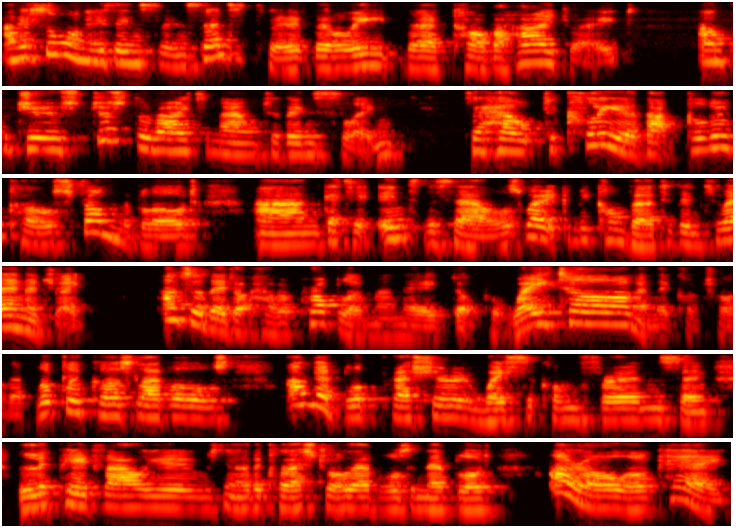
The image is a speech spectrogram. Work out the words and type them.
And if someone is insulin sensitive, they'll eat their carbohydrate and produce just the right amount of insulin to help to clear that glucose from the blood and get it into the cells where it can be converted into energy. And so they don't have a problem and they don't put weight on and they control their blood glucose levels and their blood pressure and waist circumference and lipid values, you know, the cholesterol levels in their blood are all okay.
